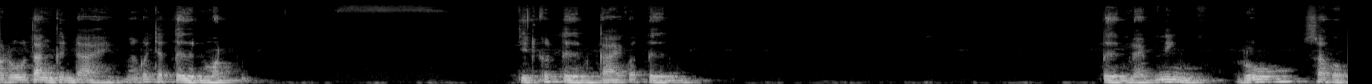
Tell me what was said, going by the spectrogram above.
พอรู้ตั้งขึ้นได้ มันก็จะตื่นหมด จิตก็ตื่นกายก็ตื่น ตื่นแบบนิ่ง รู้สงบ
